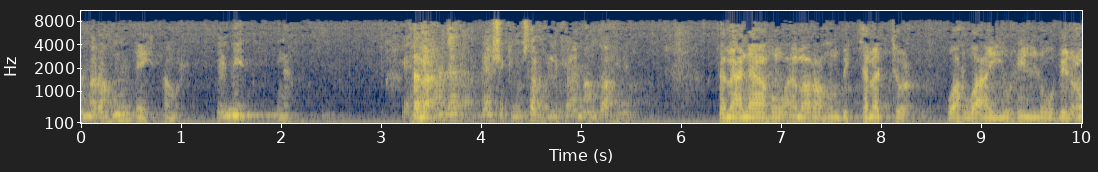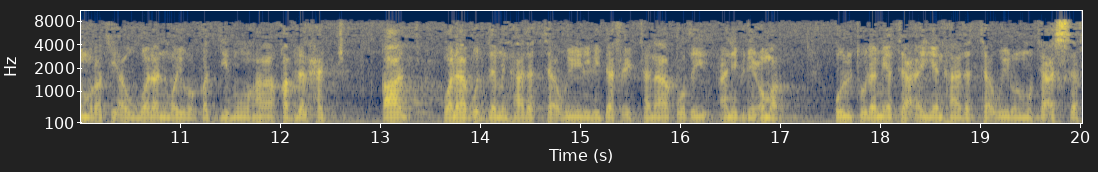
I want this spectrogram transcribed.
أمرهم؟ إيه أمر. بالميم نعم. يعني هذا لا شك إنه صرف الكلام عن ظاهره. فمعناه أمرهم بالتمتع وهو أن يهلوا بالعمرة أولا ويقدموها قبل الحج. قال ولا بد من هذا التأويل لدفع التناقض عن ابن عمر. قلت لم يتعين هذا التأويل المتعسف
